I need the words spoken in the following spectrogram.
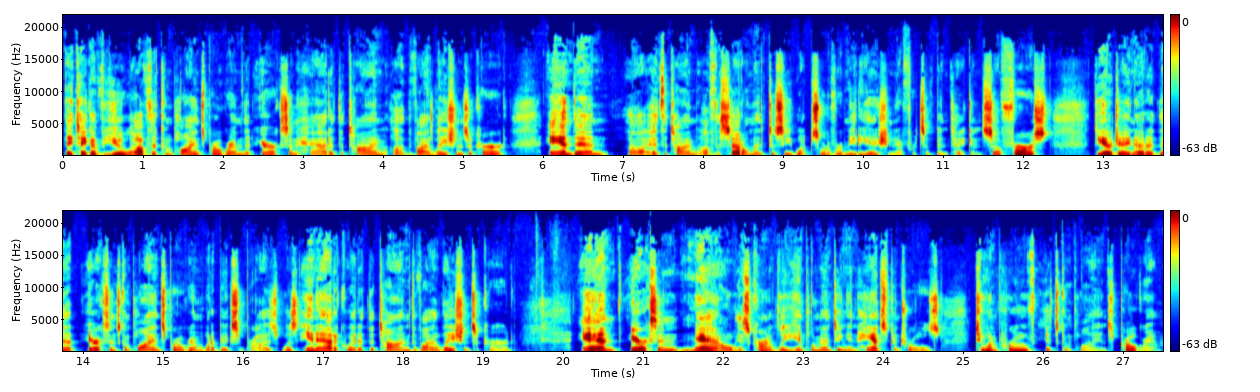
They take a view of the compliance program that Ericsson had at the time uh, the violations occurred, and then uh, at the time of the settlement to see what sort of remediation efforts have been taken. So, first, DOJ noted that Ericsson's compliance program, what a big surprise, was inadequate at the time the violations occurred. And Ericsson now is currently implementing enhanced controls to improve its compliance program.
